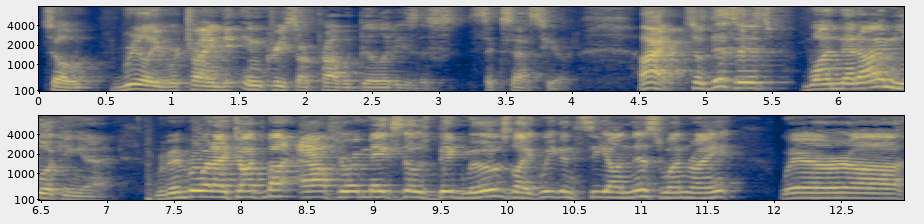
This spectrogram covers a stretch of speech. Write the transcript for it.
So really, we're trying to increase our probabilities of success here. All right, so this is one that I'm looking at. Remember what I talked about after it makes those big moves, like we can see on this one, right? Where uh,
